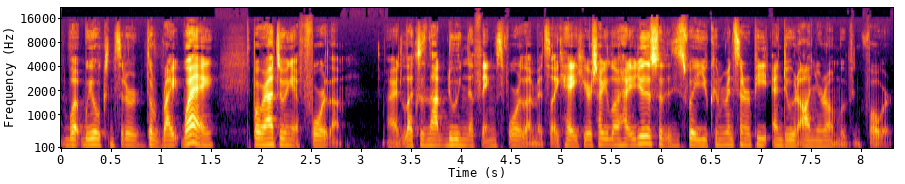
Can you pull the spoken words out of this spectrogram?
what we will consider the right way, but we're not doing it for them. Right? Lex is not doing the things for them. It's like, hey, here's how you learn how to do this. So this way you can rinse and repeat and do it on your own moving forward.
